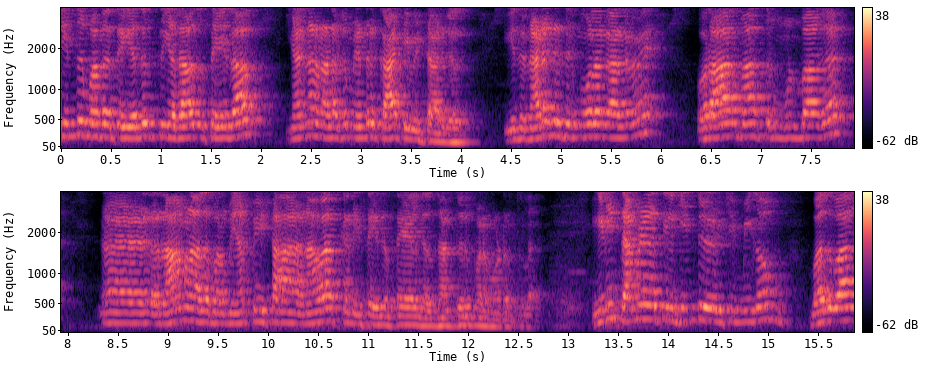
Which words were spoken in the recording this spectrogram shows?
ஹிந்து மதத்தை எதிர்த்து ஏதாவது செய்தால் என்ன நடக்கும் என்று காட்டிவிட்டார்கள். இது நடக்கிறதுக்கு மூல காரணமே ஒரு ஆறு மாதத்துக்கு முன்பாக ராமநாதபுரம் எம்பி ஷா நவாஸ்கனி செய்த செயல்கள் தான் திருப்பரங்குன்றத்தில். இனி தமிழகத்தில் ஹிந்து எழுச்சி மிகவும் வலுவாக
